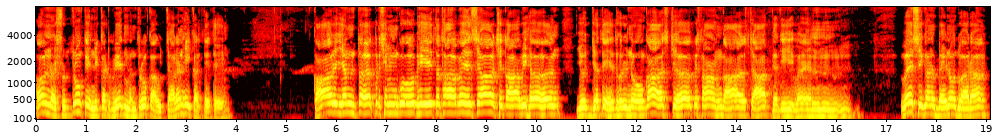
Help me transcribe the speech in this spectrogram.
और न शूद्रों के निकट वेद मंत्रों का उच्चारण ही करते थे। कार्यंत कृषि गोभी तथा वैश्याचिता युजते धुरिनो गाश्च कृषांगाश्चाप्यजीवन वैश्यगण बैलों द्वारा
